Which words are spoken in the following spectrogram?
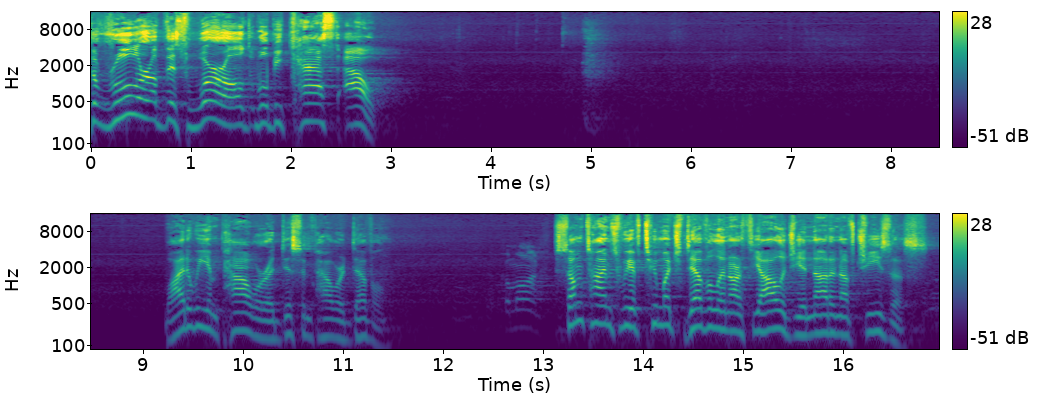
the ruler of this world will be cast out. Why do we empower a disempowered devil? Sometimes we have too much devil in our theology and not enough Jesus.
